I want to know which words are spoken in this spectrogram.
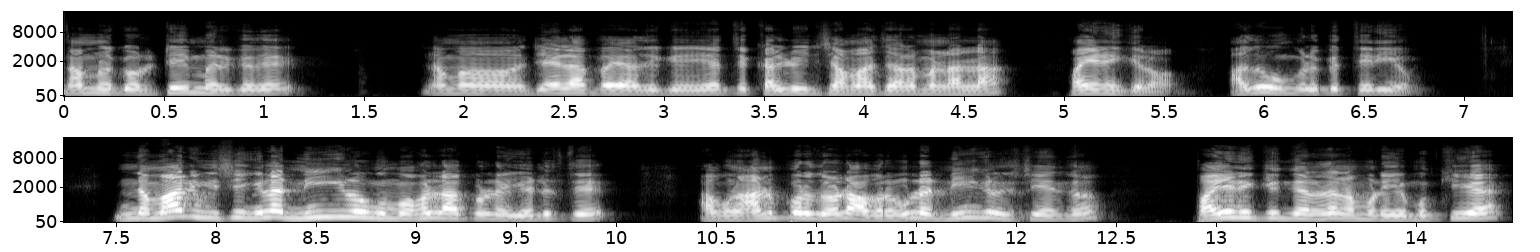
நம்மளுக்கு ஒரு டீம் இருக்குது. நம்ம ஜெயலலிதா அதுக்கு ஏற்று கல்வி சமாச்சாரமாக நல்லா பயணிக்கிறோம். அதுவும் உங்களுக்கு தெரியும். இந்த மாதிரி விஷயங்களை நீங்களும் உங்கள் முகல்லாக்குள்ளே எடுத்து அவங்க அனுப்புறதோடு அவர்களுள்ள நீங்களும் சேர்ந்தோ பயணிக்குங்கிறத நம்முடைய முக்கிய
